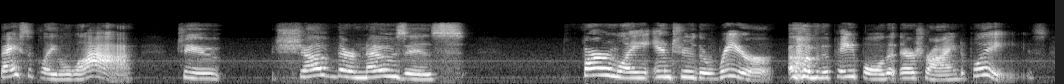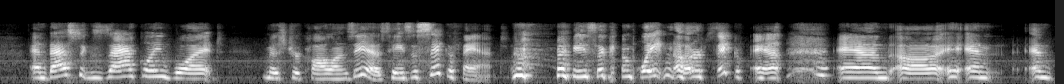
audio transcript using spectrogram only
basically lie to shove their noses firmly into the rear of the people that they're trying to please. And that's exactly what Mr. Collins is. He's a sycophant. He's a complete and utter sycophant, and uh, and and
